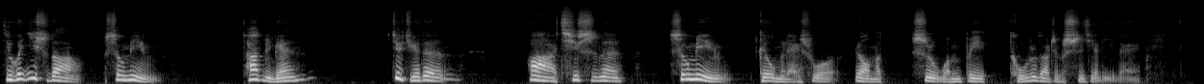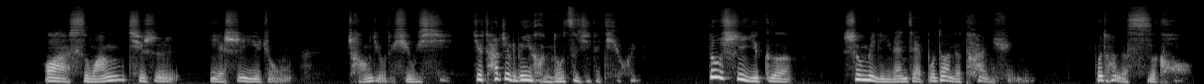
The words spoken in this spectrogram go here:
就会意识到生命，他里面就觉得啊，其实呢，生命给我们来说，让我们是我们被投入到这个世界里来，哇，死亡其实也是一种。长久的休息，就他这里边有很多自己的体会，都是一个生命里面在不断的探寻、不断的思考、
